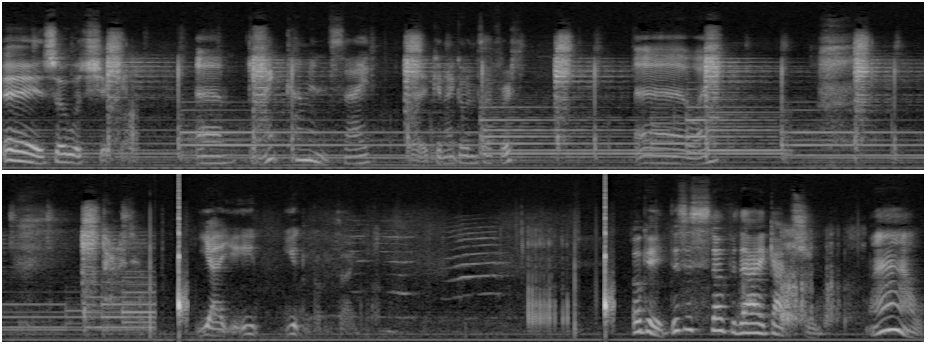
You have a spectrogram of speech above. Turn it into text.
Hey, so what's shaking? Um, can I come inside? Uh, can I go inside first? Uh, what? It. Yeah, you, you, you can go Okay, this is stuff that I got you. Wow.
